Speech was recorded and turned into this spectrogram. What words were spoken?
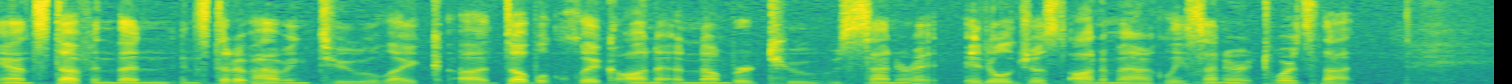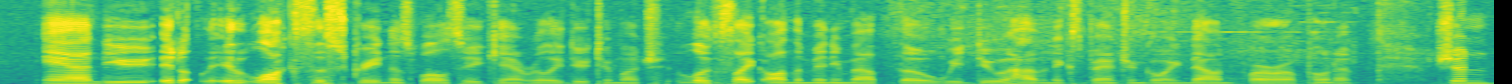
and stuff and then instead of having to like uh, double click on a number to center it, it'll just automatically center it towards that and you it, it locks the screen as well so you can't really do too much. It looks like on the minimap though we do have an expansion going down for our opponent. Shouldn't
